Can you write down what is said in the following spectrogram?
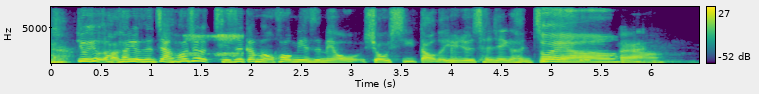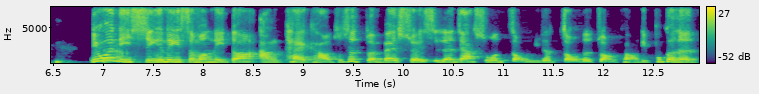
又又好像又是这样，然后就其实根本后面是没有休息到的，因为就是呈现一个很紧张的，对啊，对啊。因为你行李什么你都要 unpack 好，就是准备随时人家说走你就走的状况，你不可能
